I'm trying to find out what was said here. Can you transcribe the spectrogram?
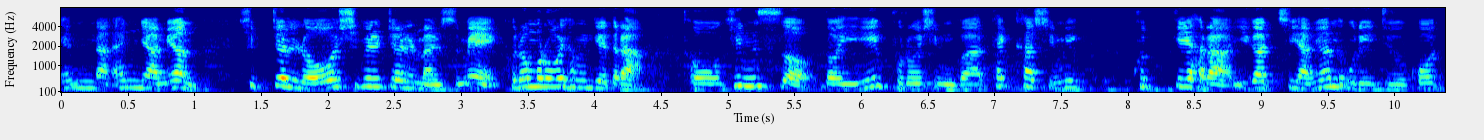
했나, 했냐면 10절로 11절 말씀에 그러므로 형제들아 더욱 힘써 너희 부르심과 택하심이 굳게 하라 이같이 하면 우리 주 곧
